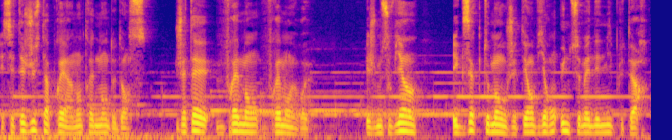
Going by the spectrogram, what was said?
et c'était juste après un entraînement de danse. J'étais vraiment, vraiment heureux. Et je me souviens exactement où j'étais environ une semaine et demie plus tard.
